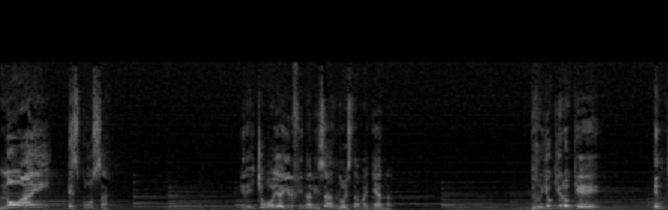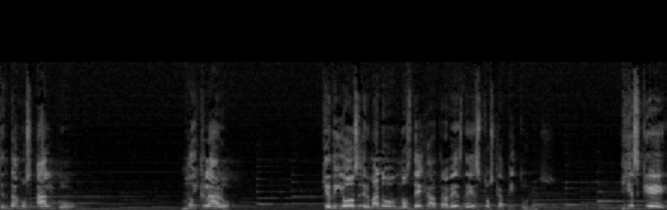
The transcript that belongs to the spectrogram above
No hay excusa. Mire, yo voy a ir finalizando esta mañana. Pero yo quiero que entendamos algo muy claro que Dios, hermano, nos deja a través de estos capítulos. Y es que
